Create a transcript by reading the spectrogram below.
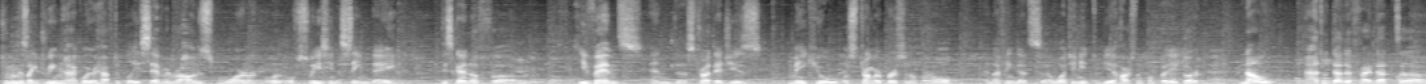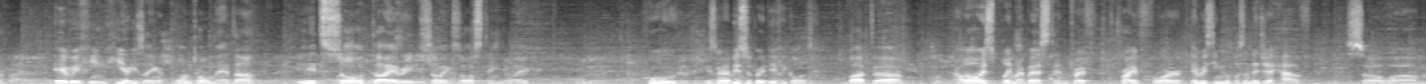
tournaments like DreamHack where you have to play seven rounds more of Swiss in the same day. This kind of um, events and uh, strategies make you a stronger person overall, and I think that's uh, what you need to be a Hearthstone competitor. Now, add to that the fact that uh, everything here is like a control meta. It's so tiring, so exhausting. Like, whew, it's gonna be super difficult. But uh, I'll always play my best and try try for every single percentage I have. So um,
